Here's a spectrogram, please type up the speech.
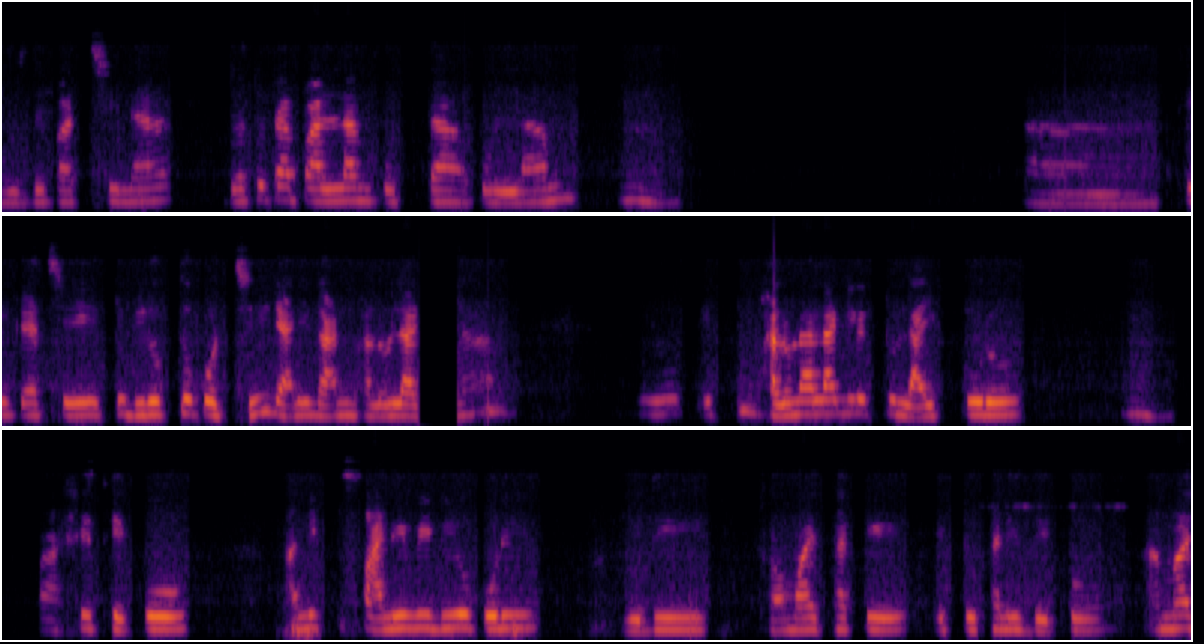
বুঝতে পারছি না। যতটা পারলাম করতাম করলাম। হুম। ঠিক আছে, একটু বিরক্ত করছি। জানি গান ভালো লাগে না। একটু ভালো না লাগলে একটু লাইক করো। পাশে থেকো। আমি একটু ফানি ভিডিও করি, যদি সময় থাকে একটুখানি দেখো। আমার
